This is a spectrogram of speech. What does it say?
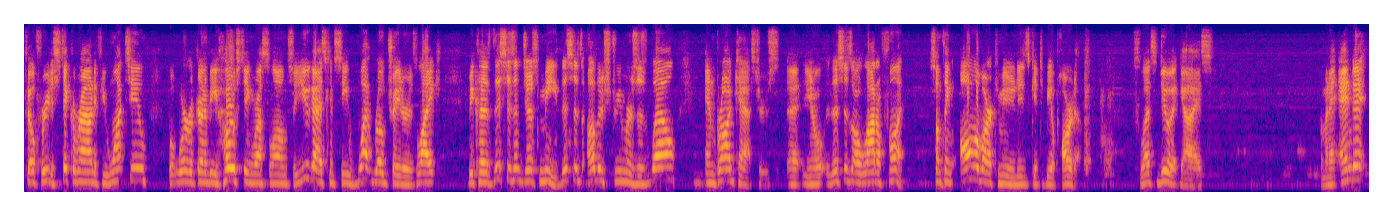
feel free to stick around if you want to, but we're going to be hosting Russ Loam so you guys can see what Rogue Trader is like, because this isn't just me. This is other streamers as well and broadcasters. Uh, you know, this is a lot of fun. Something all of our communities get to be a part of. So let's do it, guys. I'm going to end it.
